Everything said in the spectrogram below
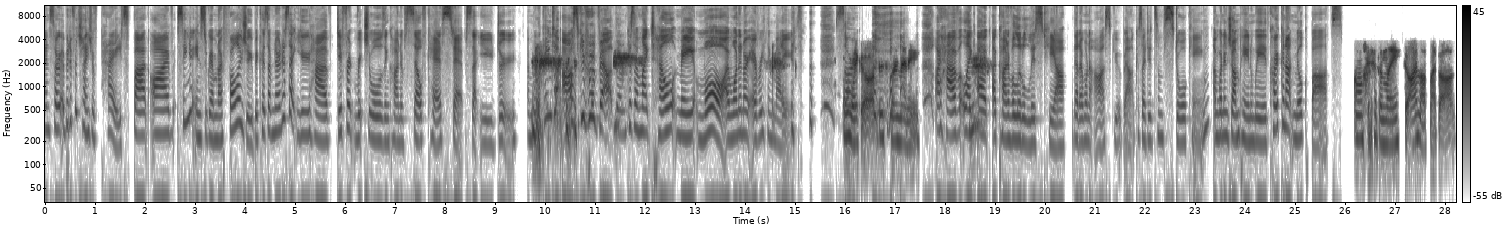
And so, a bit of a change of pace, but I've seen your Instagram and I followed you because I've noticed that you have different rituals and kind of self care steps that you do. I'm looking to ask you about them because I'm like, tell me more. I want to know everything, Maddy. so, oh my God, there's so many. I have like a, a kind of a little list here that I want to ask you about because I did some stalking. I'm going to jump in with coconut milk baths. Oh, heavenly. So I love my bars.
